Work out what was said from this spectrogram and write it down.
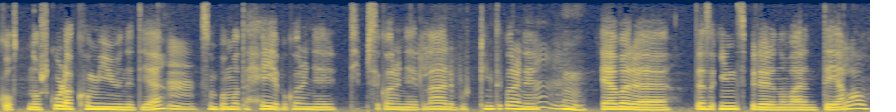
godt norsk ord, da, communityet, Mm. som på en måte heier på hverandre, tipser hverandre, lærer bort ting til hverandre, Mm. Mm. er bare Det er så inspirerende å være en del av.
